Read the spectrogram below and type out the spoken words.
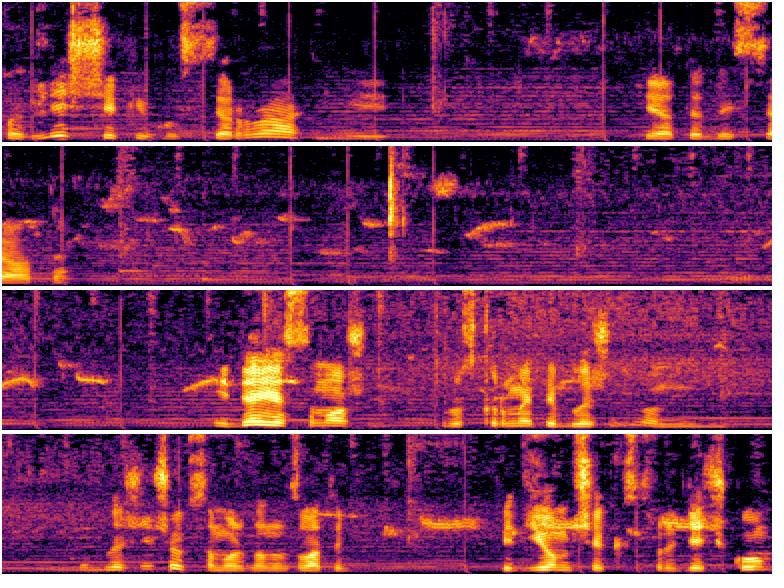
Подлещик і густяра і п'яте десяте. Ідея сама, щоб розкормити ближ... ну, не ближнячок, це можна назвати підйомчик з твердячком.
